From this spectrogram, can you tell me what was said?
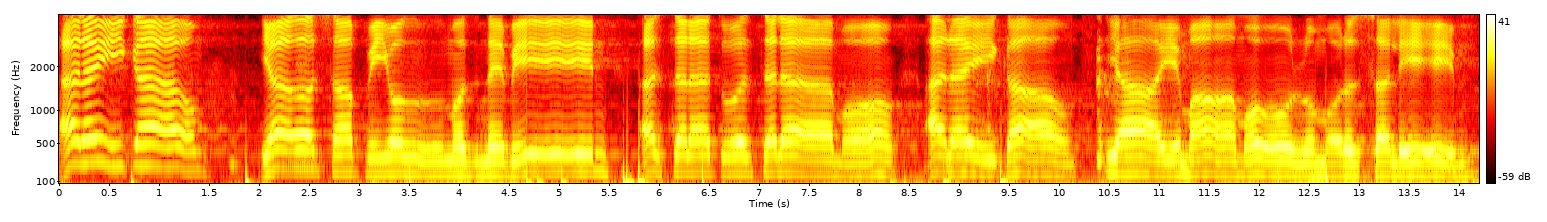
عليك يا شفيع المذنبين. الصلاة والسلام عليك يا إمام المرسلين.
